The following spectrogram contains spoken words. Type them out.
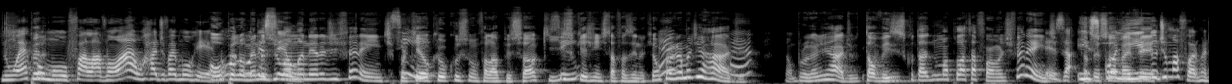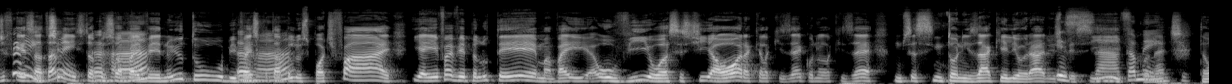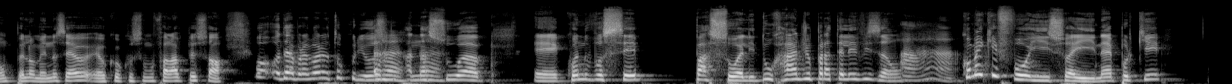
não é como falavam, ah, o rádio vai morrer. Ou Não pelo menos de aconteceu. uma maneira diferente. Porque Sim. é o que eu costumo falar pro pessoal que isso Sim. que a gente tá fazendo aqui é um programa de rádio. É. um programa de rádio. Talvez escutado numa plataforma diferente. Exa Então pessoa Escolhido ver- de uma forma diferente. Exatamente. Então a pessoa Aham. vai ver no YouTube, vai Aham. escutar pelo Spotify, e aí vai ver pelo tema, vai ouvir ou assistir a hora que ela quiser, quando ela quiser. Não precisa sintonizar aquele horário específico, né? Exatamente. Então, pelo menos é, o- é o que eu costumo falar pro pessoal. Ô, ô Débora, agora eu tô curioso Aham, na aham. sua. é, quando você passou ali do rádio pra televisão. Ah, Como é que foi isso aí, né? Porque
